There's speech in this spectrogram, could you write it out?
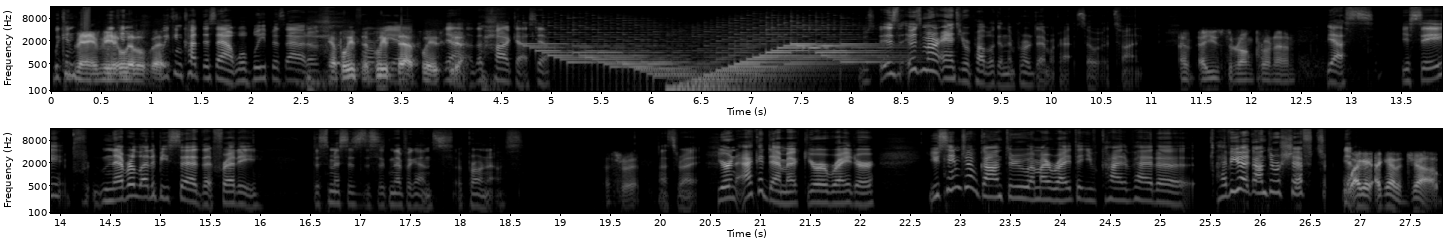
We can Maybe we a little bit. We can cut this out. We'll bleep this out of. Yeah, bleep, we, bleep uh, that, please. Yeah, Yeah. the podcast. Yeah. It was, it was, more anti-Republican than pro-Democrat, so it's fine. I, I used the wrong pronoun. Yes. You see, never let it be said that Freddie dismisses the significance of pronouns. That's right. That's right. You're an academic, you're a writer. You seem to have gone through, am I right, that you've kind of had a, have you gone through a shift? Yeah. Well, I, got- I got a job.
